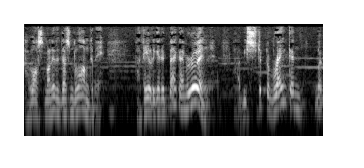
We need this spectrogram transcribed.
I've lost money that doesn't belong to me. If I fail to get it back, I'm ruined. I'll be stripped of rank and, well,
